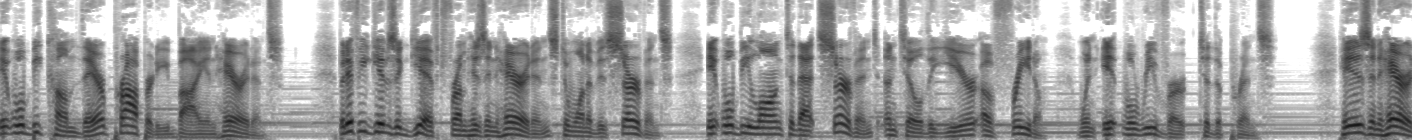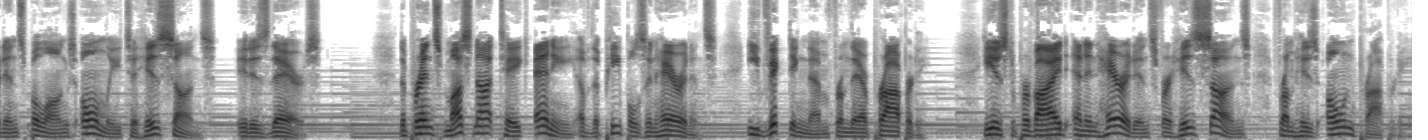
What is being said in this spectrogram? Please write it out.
It will become their property by inheritance. But if he gives a gift from his inheritance to one of his servants, it will belong to that servant until the year of freedom, when it will revert to the prince. His inheritance belongs only to his sons, it is theirs. The prince must not take any of the people's inheritance, evicting them from their property. He is to provide an inheritance for his sons from his own property,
